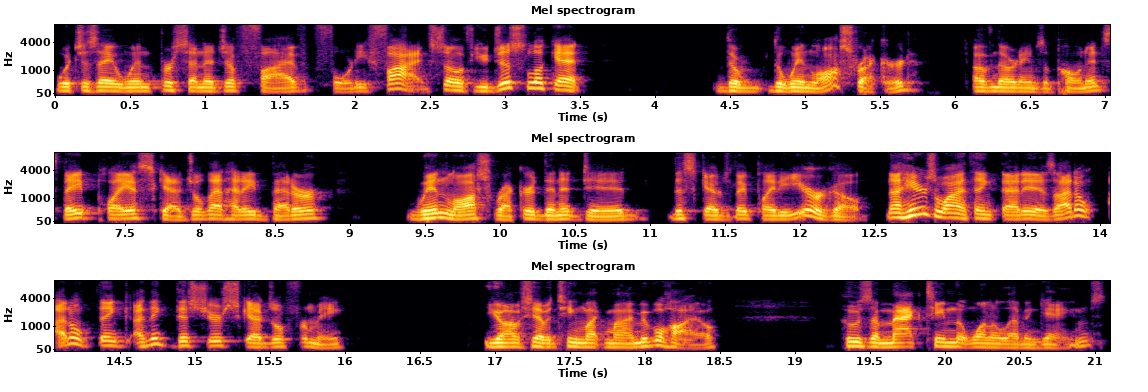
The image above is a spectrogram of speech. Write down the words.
which is a win percentage of 545. So if you just look at the, the win loss record of Notre Dame's opponents, they play a schedule that had a better win loss record than it did the schedule they played a year ago. Now here's why I think that is. I don't I don't think I think this year's schedule for me, you obviously have a team like Miami of Ohio, who's a MAC team that won 11 games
